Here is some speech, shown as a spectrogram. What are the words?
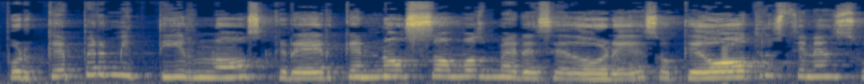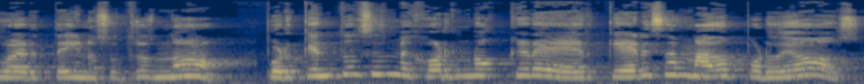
¿Por qué permitirnos creer que no somos merecedores o que otros tienen suerte y nosotros no? ¿Por qué entonces mejor no creer que eres amado por Dios?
